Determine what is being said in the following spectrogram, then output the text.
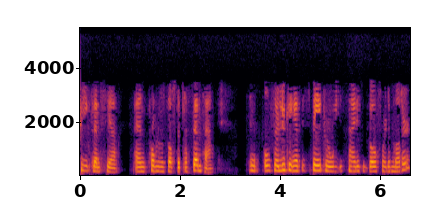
preeclampsia and problems of the placenta. And also looking at this paper, we decided to go for the mother.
